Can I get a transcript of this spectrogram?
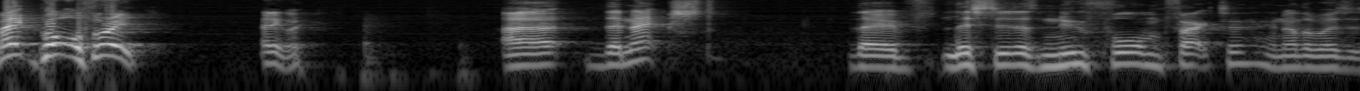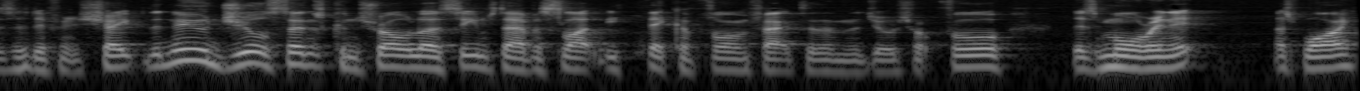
make Portal 3! Anyway, uh, the next they've listed as new form factor. In other words, it's a different shape. The new DualSense controller seems to have a slightly thicker form factor than the DualShock 4. There's more in it. That's why.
